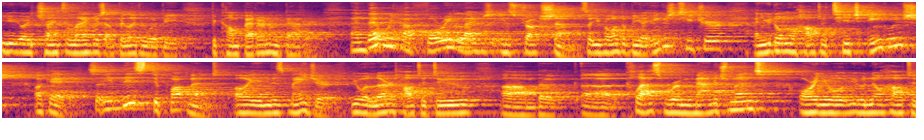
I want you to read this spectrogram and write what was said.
your Chinese language ability will be become better and better. And then we have foreign language instruction. So if you want to be an English teacher and you don't know how to teach English, okay, so in this department or in this major, you will learn how to do um, the uh, classroom management or you will, you will know how to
